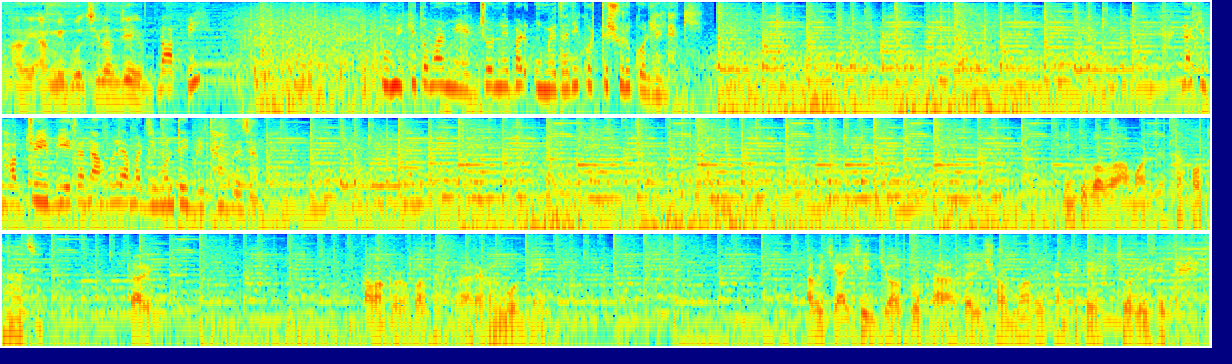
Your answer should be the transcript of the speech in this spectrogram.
আমি আমি বলছিলাম যে বাপি তুমি কি তোমার মেয়ের জন্য এবার উমেদারি করতে শুরু করলে নাকি? নাকি ভাবছ এই বিয়েটা না হলে আমার জীবনটাই বৃথা হয়ে যাবে? কিন্তু বাবা, আমার যে একটা কথা আছে। সরি আমার কোনো কথা শোনার এখন মুড নেই। আমি চাইছি যত তাড়াতাড়ি সম্ভব এখান থেকে চলে যেতে।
